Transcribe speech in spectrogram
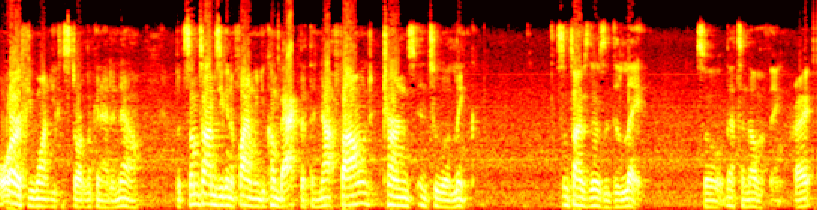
or if you want, you can start looking at it now. But sometimes you're going to find when you come back that the not found turns into a link sometimes there's a delay. So that's another thing, right?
